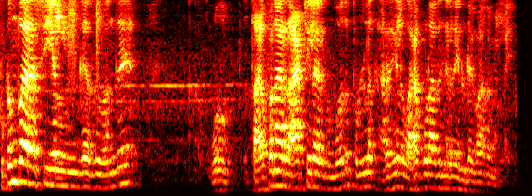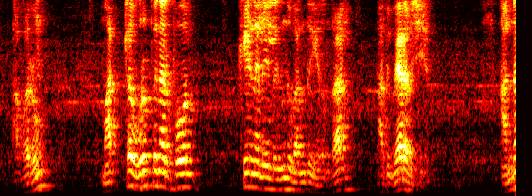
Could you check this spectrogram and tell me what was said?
குடும்ப அரசியல்ங்கிறது வந்து ஒரு தகப்பனார் ஆட்சியில் இருக்கும்போது புள்ள அரசியல் வரக்கூடாதுங்கிறது என்னுடைய வாதம் இல்லை. அவரும் மற்ற உறுப்பினர் போல் கீழ்நிலையிலிருந்து வந்து இருந்தால் அது வேற விஷயம். அந்த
